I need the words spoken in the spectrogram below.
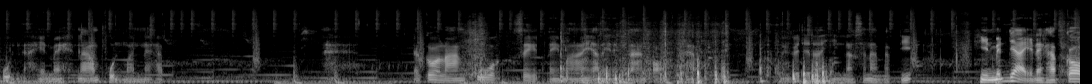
ฝุ่นเห็นไหมน้ำฝุ่นมันนะครับ แล้วก็ล้างพวกเศษใบไม้อะไรต่างๆออกนะครับ มันก็จะได้หินลักษณะแบบนี้ หินเม็ดใหญ่นะครับก็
